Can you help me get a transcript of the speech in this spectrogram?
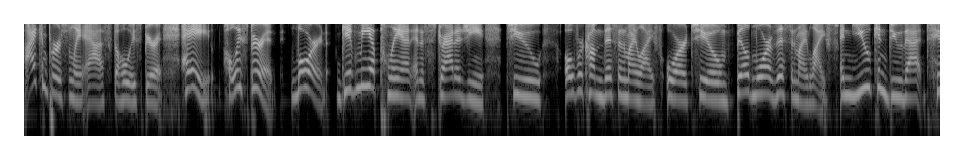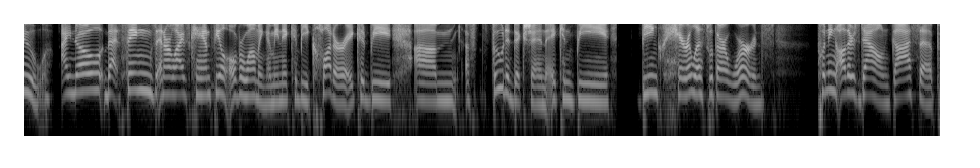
I can personally ask the Holy Spirit, hey, Holy Spirit, Lord, give me a plan and a strategy to overcome this in my life or to build more of this in my life. And you can do that too. I know that things in our lives can feel overwhelming. I mean, it could be clutter, it could be um, a food addiction, it can be being careless with our words, putting others down, gossip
